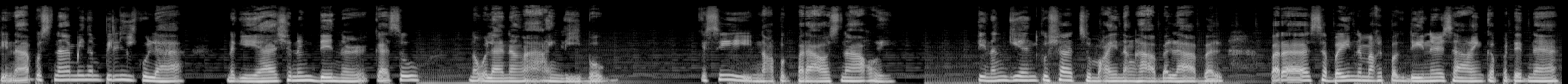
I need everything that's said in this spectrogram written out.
Tinapos namin ang pelikula, nagiya siya ng dinner kaso nawala na ang aking libog. Kasi nakapagparaos na ako eh. Tinanggihan ko siya at sumakay ng habal-habal para sabay na makipag-dinner sa aking kapatid na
